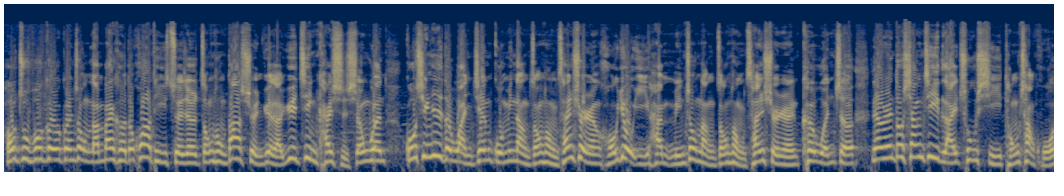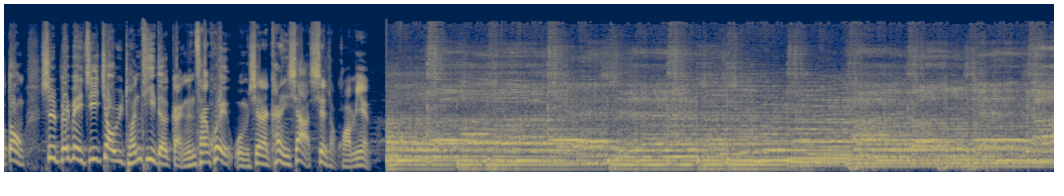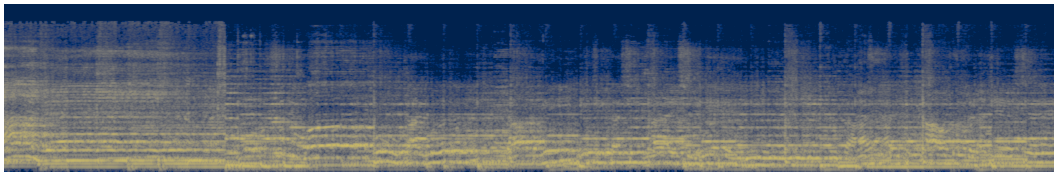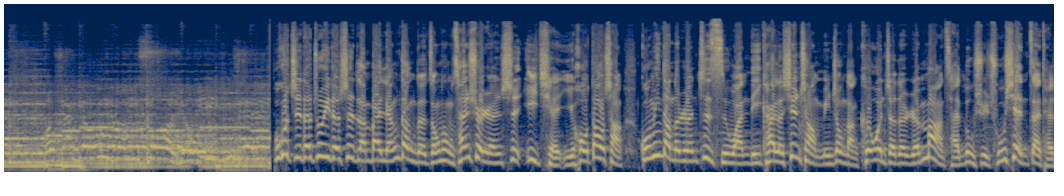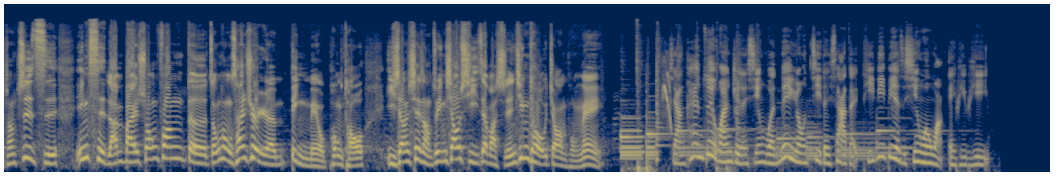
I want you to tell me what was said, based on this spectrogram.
好，主播各位观众，蓝白河的话题随着总统大选越来越近，开始升温。国庆日的晚间，国民党总统参选人侯友谊和民众党总统参选人柯文哲两人都相继来出席同场活动，是北北基教育团体的感恩参会。我们先来看一下现场画面。过值得注意的是，蓝白两党的总统参选人是一前一后到场。国民党的人致辞完离开了现场，民众党柯文哲的人马才陆续出现在台上致辞。因此，蓝白双方的总统参选人并没有碰头。以上现场最新消息，再把时间镜头交往棚内。想看最完整的新闻内容，记得下载 TVBS 新闻网 APP。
